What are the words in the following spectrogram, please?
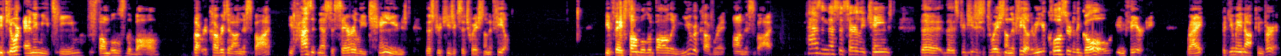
If your enemy team fumbles the ball but recovers it on the spot, it hasn't necessarily changed the strategic situation on the field. If they fumble the ball and you recover it on the spot, hasn't necessarily changed the, the strategic situation on the field. I mean, you're closer to the goal in theory, right? But you may not convert.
